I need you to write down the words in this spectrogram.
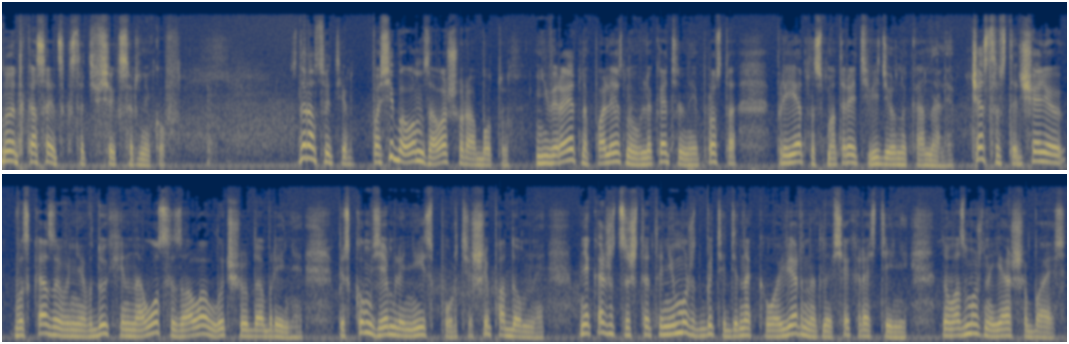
Но это касается, кстати, всех сорняков. Здравствуйте. Спасибо вам за вашу работу. Невероятно полезно, увлекательно и просто приятно смотреть видео на канале. Часто встречаю высказывания в духе «навоз и зола – лучшее удобрение», «песком землю не испортишь» и подобное. Мне кажется, что это не может быть одинаково верно для всех растений, но, возможно, я ошибаюсь.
